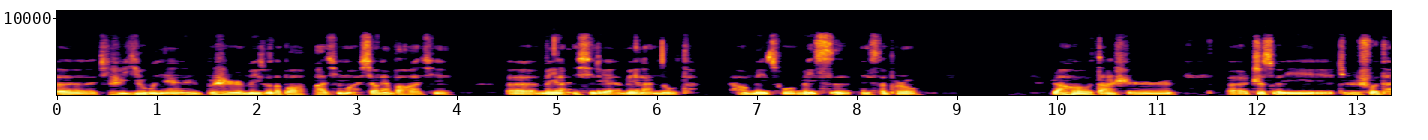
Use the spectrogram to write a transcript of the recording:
呃，就是一五年不是魅族的爆发期嘛，销量爆发期。呃，魅蓝系列，魅蓝 Note，然后魅族 Mate 四、魅四 Pro。然后当时，呃，之所以就是说他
